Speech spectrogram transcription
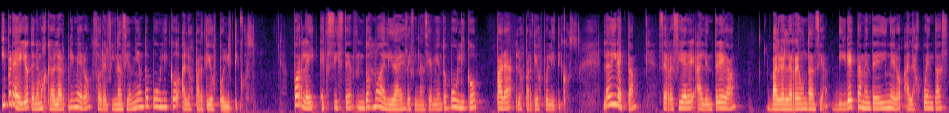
Y para ello tenemos que hablar primero sobre el financiamiento público a los partidos políticos. Por ley existen dos modalidades de financiamiento público para los partidos políticos. La directa se refiere a la entrega valga la redundancia, directamente de dinero a las cuentas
